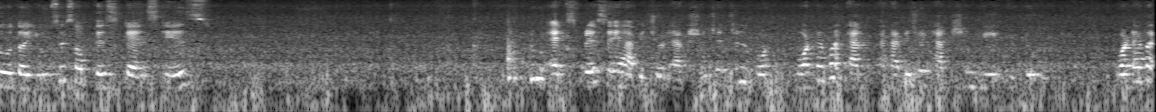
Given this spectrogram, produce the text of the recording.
so the uses of this tense is to express a habitual action. Children, what, whatever habitual action we do, whatever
